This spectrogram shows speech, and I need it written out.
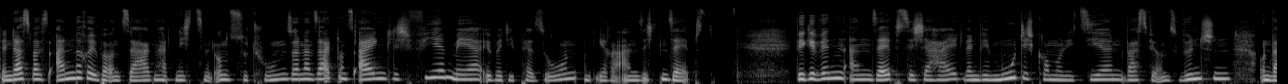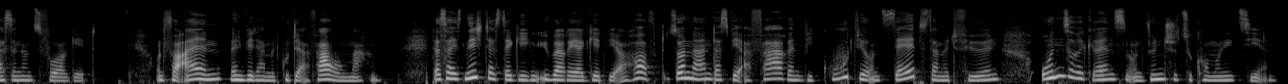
Denn das, was andere über uns sagen, hat nichts mit uns zu tun, sondern sagt uns eigentlich viel mehr über die Person und ihre Ansichten selbst. Wir gewinnen an Selbstsicherheit, wenn wir mutig kommunizieren, was wir uns wünschen und was in uns vorgeht. Und vor allem, wenn wir damit gute Erfahrungen machen. Das heißt nicht, dass der Gegenüber reagiert, wie er hofft, sondern dass wir erfahren, wie gut wir uns selbst damit fühlen, unsere Grenzen und Wünsche zu kommunizieren.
